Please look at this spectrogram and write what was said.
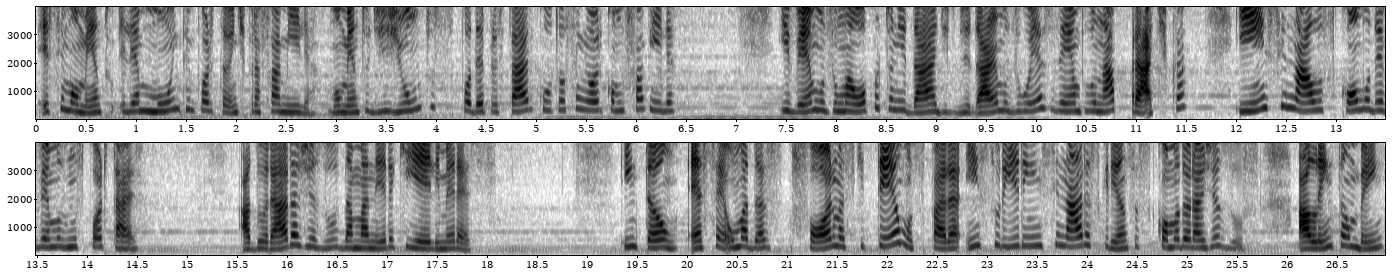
Esse momento ele é muito importante para a família, momento de juntos poder prestar culto ao Senhor como família e vemos uma oportunidade de darmos o exemplo na prática e ensiná-los como devemos nos portar. Adorar a Jesus da maneira que ele merece. Então, essa é uma das formas que temos para instruir e ensinar as crianças como adorar Jesus, além também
